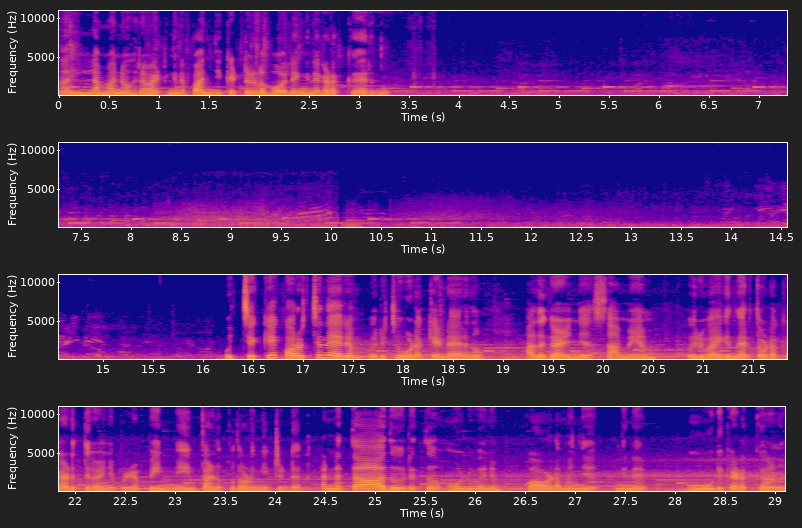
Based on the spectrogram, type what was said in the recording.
നല്ല മനോഹരമായിട്ട് ഇങ്ങനെ പഞ്ഞിക്കെട്ടുകൾ പോലെ ഇങ്ങനെ കിടക്കുകയായിരുന്നു ഉച്ചയ്ക്ക് കുറച്ച് നേരം ഒരു ചൂടൊക്കെ ഉണ്ടായിരുന്നു. അത് കഴിഞ്ഞ് സമയം ഒരു വൈകുന്നേരത്തോടൊക്കെ അടുത്ത് കഴിഞ്ഞപ്പോൾ പിന്നെയും തണുപ്പ് തുടങ്ങിയിട്ടുണ്ട്. കണ്ണത്താ ദൂരത്ത് മുഴുവനും കോടമഞ്ഞ് ഇങ്ങനെ മൂടിക്കിടക്കുകയാണ്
